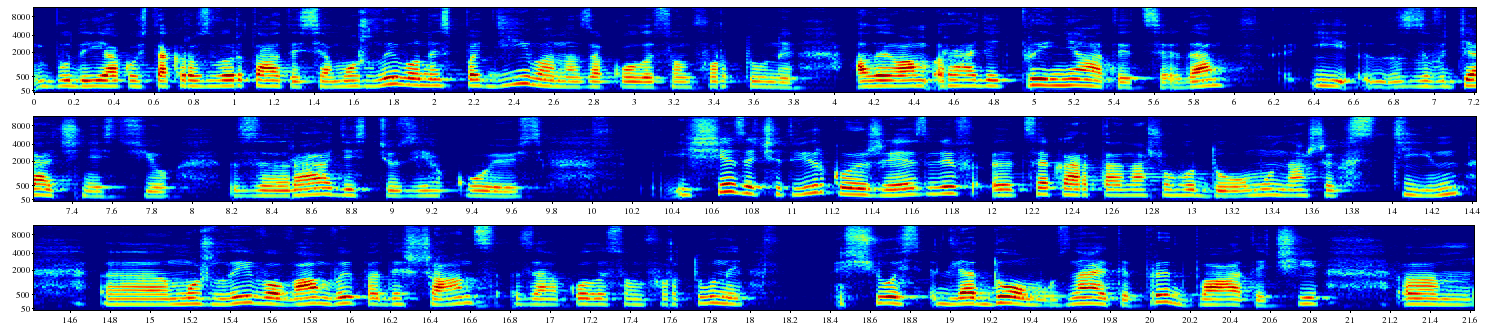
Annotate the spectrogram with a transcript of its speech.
буде якось так розвертатися, можливо, несподівана за колесом фортуни, але вам радять прийняти це, да? і з вдячністю, з радістю, з якоюсь. І ще за четвіркою жезлів е, це карта нашого дому, наших стін. Е, Можливо, вам випаде шанс за колесом фортуни щось для дому, знаєте, придбати чи ем,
